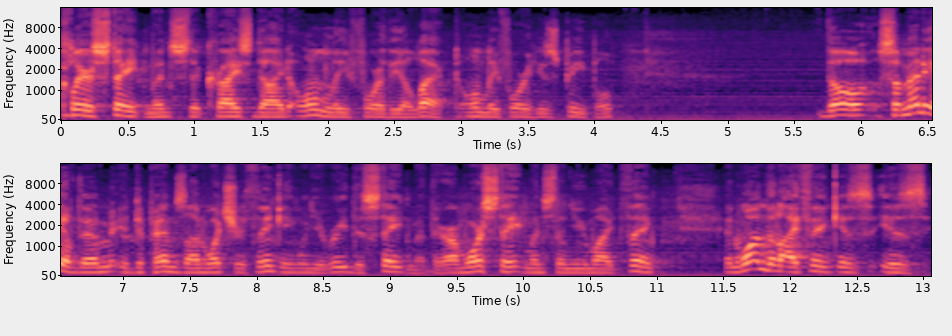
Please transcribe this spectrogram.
clear statements that Christ died only for the elect, only for his people. Though so many of them, it depends on what you're thinking when you read the statement. There are more statements than you might think. And one that I think is, is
